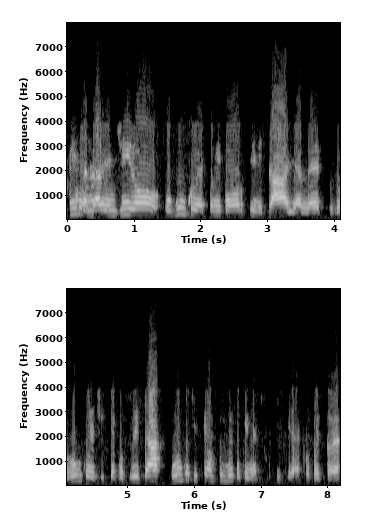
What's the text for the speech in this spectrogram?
quindi andare in giro ovunque essa mi porti, in Italia, all'estero, dovunque ci sia possibilità, dovunque ci sia un pubblico che mi ascolti. Ecco, questo è eh, la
